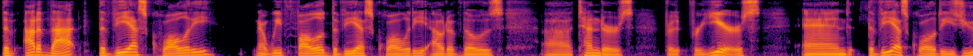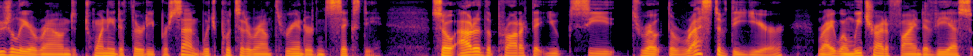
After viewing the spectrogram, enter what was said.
the out of that, the VS quality. Now we've followed the VS quality out of those uh, tenders for for years, and the VS quality is usually around 20 to 30 percent, which puts it around 360. So out of the product that you see throughout the rest of the year, right? When we try to find a VS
